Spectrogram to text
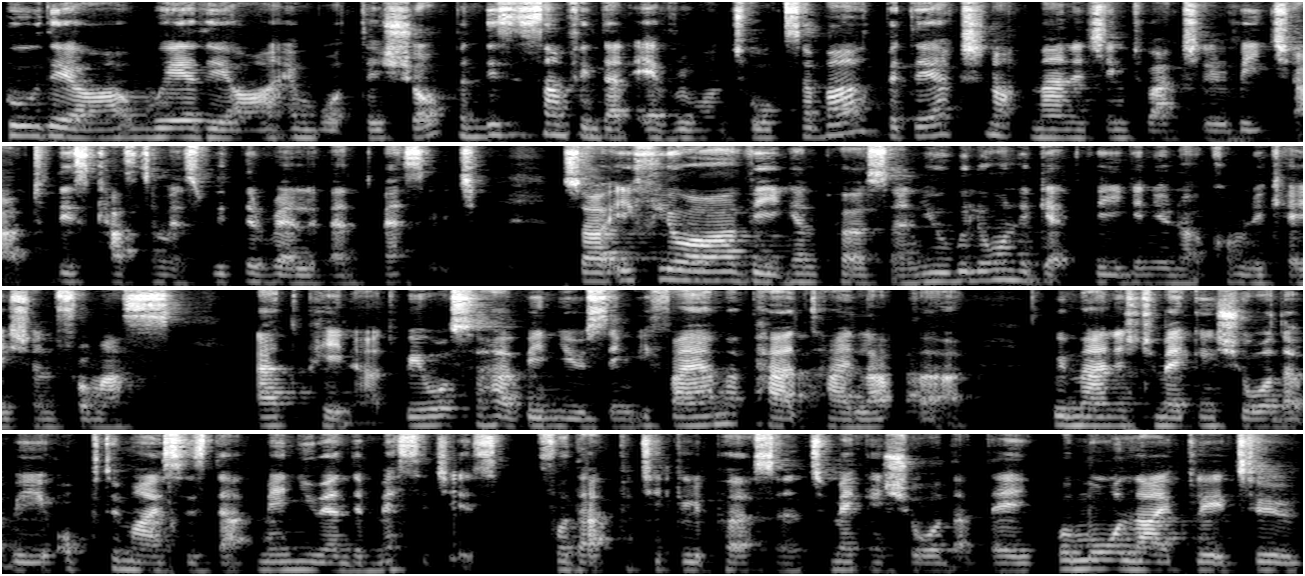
who they are, where they are, and what they shop. And this is something that everyone talks about, but they're actually not managing to actually reach out to these customers with the relevant message. So if you are a vegan person, you will only get vegan, you know, communication from us at P'Nut. We also have been using, if I am a pad thai lover, we managed to making sure that we optimizes that menu and the messages for that particular person to making sure that they were more likely to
